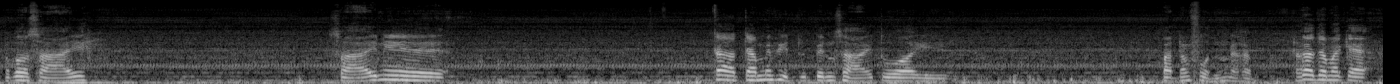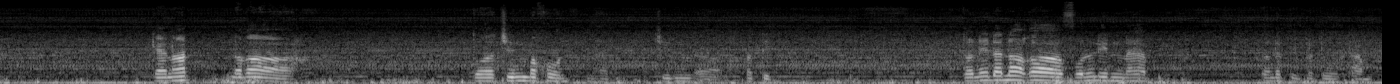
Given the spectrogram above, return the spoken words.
แล้วก็สาย สายนี่ ถ้าจำไม่ผิดเป็นสายตัวปัดน้ำฝนนะครับถ้าก็จะมาแกะ แกะน็อตแล้วก็ ตัวชิ้นบะโคนนะครับ ชิ้นพลาสติกตอนนี้ด้านนอกก็ฝนลินนะครับ ต้องได้ปิดประตูทำ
